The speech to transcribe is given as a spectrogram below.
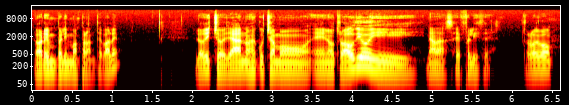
lo haré un pelín más para adelante, ¿vale? Lo dicho, ya nos escuchamos en otro audio y nada, sed felices. Hasta luego.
